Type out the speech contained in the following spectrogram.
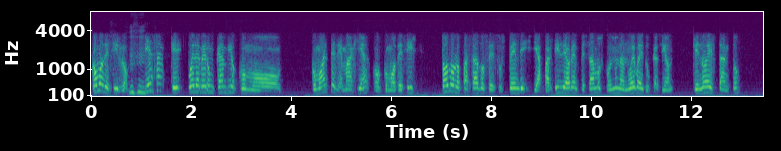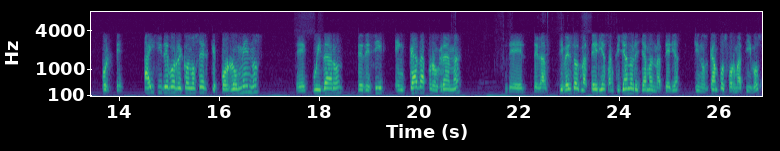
¿cómo decirlo? Piensan que puede haber un cambio como, como arte de magia o como decir, todo lo pasado se suspende y a partir de ahora empezamos con una nueva educación que no es tanto, porque ahí sí debo reconocer que por lo menos eh, cuidaron de decir en cada programa de, de, las diversas materias, aunque ya no les llaman materias, sino campos formativos,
